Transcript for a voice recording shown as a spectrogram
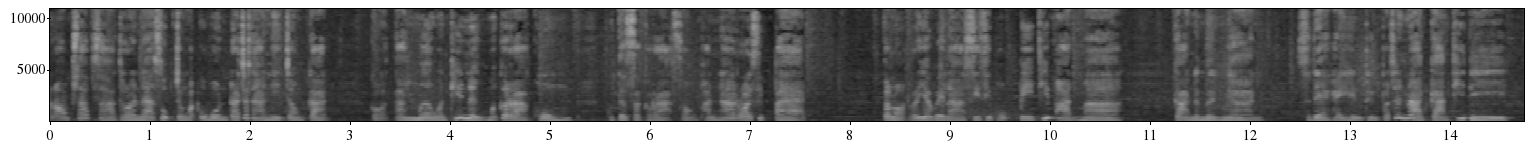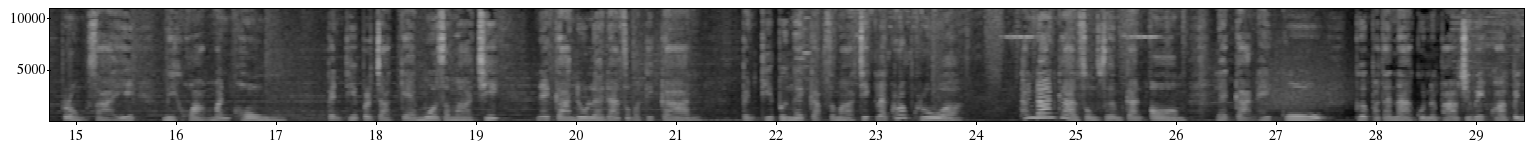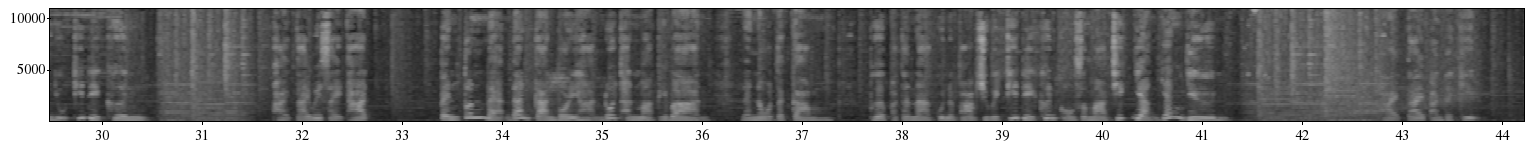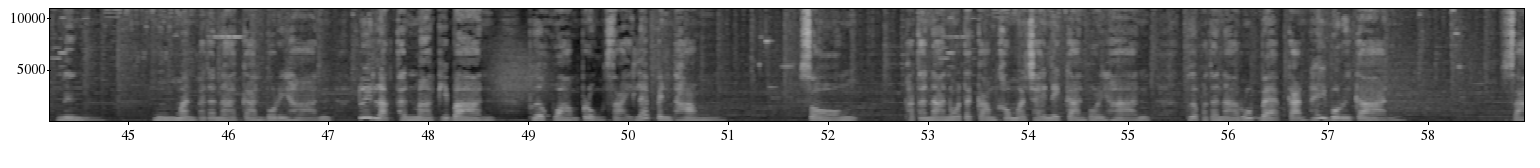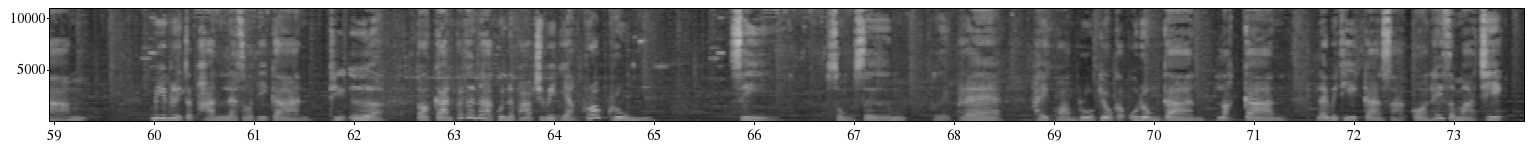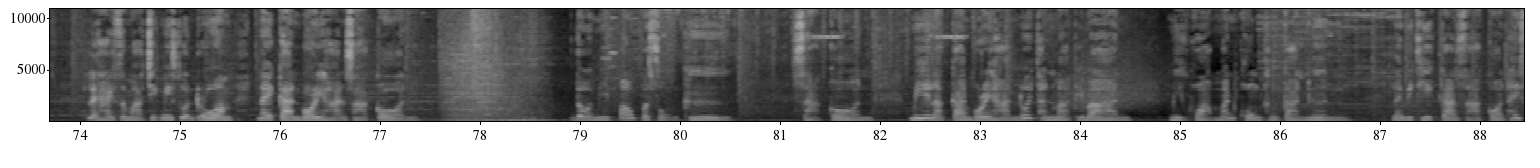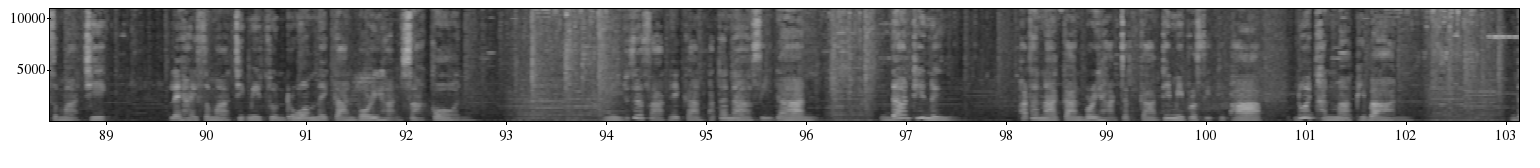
รออมทรัพย์สาธารณสุขจังหวัดอุบลราชธานีจำกัด ก่อตั้งเมื่อวันที่ 1 มกราคม พุทธศักราช 2518 ตลอดระยะเวลา 46 ปีที่ผ่านมา การดำเนินงาน แสดงให้เห็นถึงพัฒนาการที่ดี โปร่งใส มีความมั่นคง เป็นที่ประจักษ์แก่มวลสมาชิก ในการดูแลด้านสวัสดิการ เป็นที่พึ่งให้กับสมาชิกและครอบครัว ทั้งด้านการส่งเสริมการออมและการให้กู้ เพื่อพัฒนาคุณภาพชีวิตความเป็นอยู่ที่ดีขึ้น ภายใต้วิสัยทัศน์ เป็นต้นแบบด้านการบริหารด้วยทันมาพิบาล และนวัตกรรม เพื่อพัฒนาคุณภาพชีวิตที่ดีขึ้นของสมาชิกอย่างยั่งยืน ภายใต้พันธกิจ 1. มุ่งมั่นพัฒนาการบริหารด้วยหลักทันมาพิบาล เพื่อความโปร่งใสและเป็นธรรม 2. พัฒนานวัตกรรมเข้ามาใช้ในการบริหาร พื่อพัฒนารูปแบบการให้บริการ 3. มีผลิตภัณฑ์และสวัสดิการที่เอื้อต่อการพัฒนาคุณภาพชีวิตอย่างครอบคลุม 4. ส่งเสริม เผยแพร่ ให้ความรู้เกี่ยวกับอุดมการณ์ หลักการ และวิธีการสหกรณ์ให้สมาชิก และให้สมาชิกมีส่วนร่วมในการบริหารสหกรณ์โดยมีเป้าประสงค์คือสหกรณ์มีหลักการบริหารด้วยทันมาพิบาล มีความมั่นคงทางการเงิน และวิธีการสหกรให้สมาชิก และให้สมาชิกมีส่วนร่วมในการบริหารสหกรมียุทธศาสตร์ในการพัฒนาสีด้าน ด้านที่ 1 พัฒนาการบริหารจัดการที่มีประสิทธิภาพด้วยทันมาพิบาล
